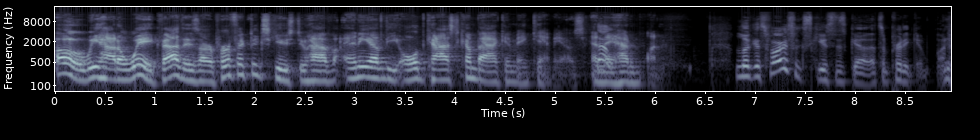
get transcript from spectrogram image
oh, we had a wake. That is our perfect excuse to have any of the old cast come back and make cameos. And No. they had one. Look, as far as excuses go, that's a pretty good one.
